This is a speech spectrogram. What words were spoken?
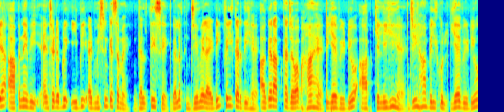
क्या आपने भी एन एनसीडब्ल्यू एडमिशन के समय गलती से गलत जीमेल आईडी फिल कर दी है। अगर आपका जवाब हाँ है तो यह वीडियो आपके लिए ही है। जी हाँ बिल्कुल, यह वीडियो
